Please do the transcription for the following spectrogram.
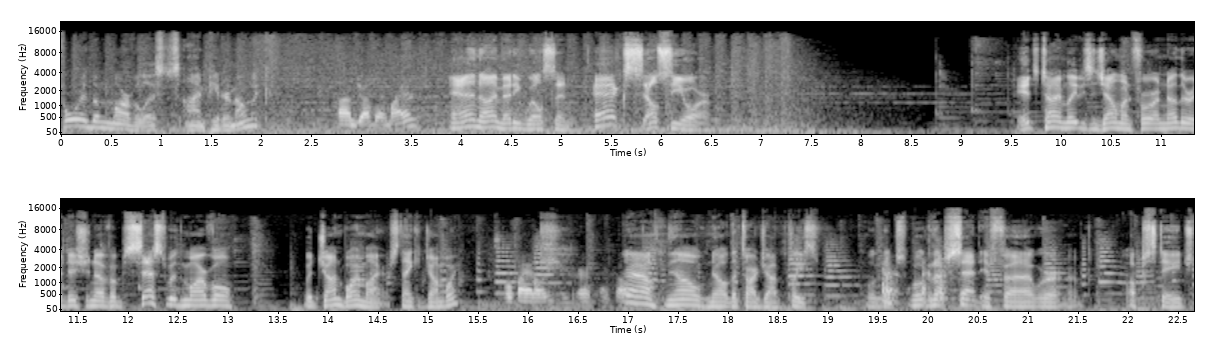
for the Marvelists, I'm Peter Melnick. I'm Jonboy Meyers. And I'm Eddie Wilson. Excelsior! It's time, ladies and gentlemen, for another edition of Obsessed with Marvel with Jonboy Meyers. Thank you, Jonboy. Hope I don't embarrass myself. Oh, no, no, that's our job. Please. We'll get, ups- we'll get upset if uh, we're uh, upstaged.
